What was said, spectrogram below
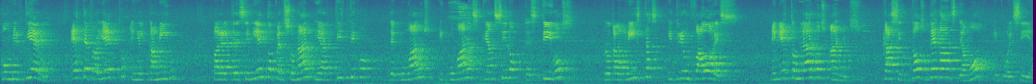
convirtieron este proyecto en el camino para el crecimiento personal y artístico de cubanos y cubanas que han sido testigos, protagonistas y triunfadores en estos largos años, casi dos décadas de amor y poesía.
